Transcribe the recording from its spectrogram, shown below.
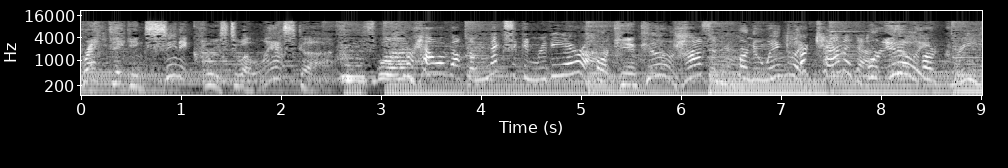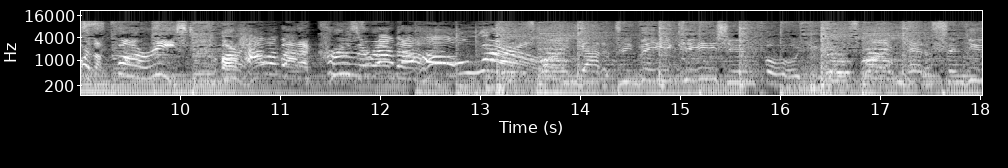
breathtaking scenic cruise to Alaska? Cruise One. Or how about the Mexican Riviera? Or Cancun? Cozumel. Or New England? Or Canada. Or Italy? Or Greece. Or the Far East? Or how about a cruise around the whole world? Cruise One. Got a dream vacation for you. Cruise One. Let us send you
